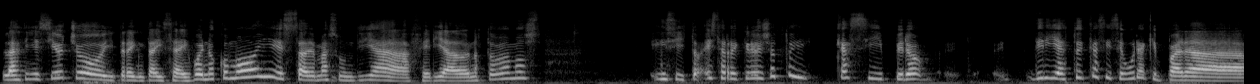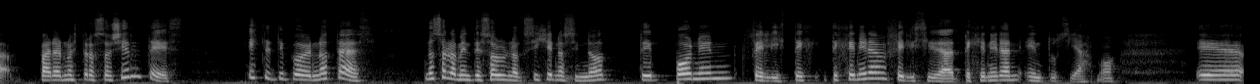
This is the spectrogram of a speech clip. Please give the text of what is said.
Las 18 y 36. Bueno, como hoy es además un día feriado, nos tomamos, insisto, ese recreo. Yo estoy casi, pero eh, diría, estoy casi segura que para, para nuestros oyentes, este tipo de notas no solamente son un oxígeno, sino te ponen feliz, te, te generan felicidad, te generan entusiasmo. Eh,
